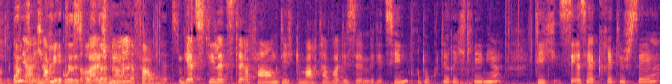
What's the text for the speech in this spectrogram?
ein oh ja, ich habe ein gutes Beispiel. Erfahrung jetzt? jetzt die letzte Erfahrung, die ich gemacht habe, war diese Medizinprodukte-Richtlinie. Mhm die ich sehr, sehr kritisch sehe. Mhm.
